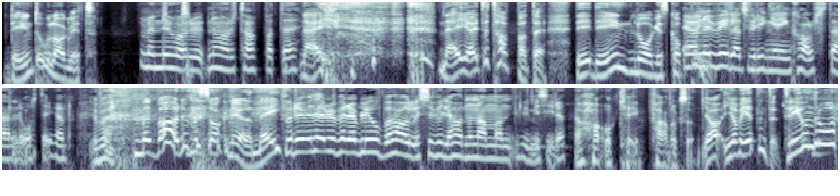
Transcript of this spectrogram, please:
det är ju inte olagligt. Men nu har, du, nu har du tappat det. Nej, nej jag har inte tappat det. Det, det är en logisk koppling. nu vill jag att vi ringer in Carl Stanley återigen. Men vad har det med saken att göra? Nej. För du- när du börjar bli obehaglig så vill jag ha någon annan vid min sida. Jaha okej, fan också. Ja, jag vet inte, 300 år?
